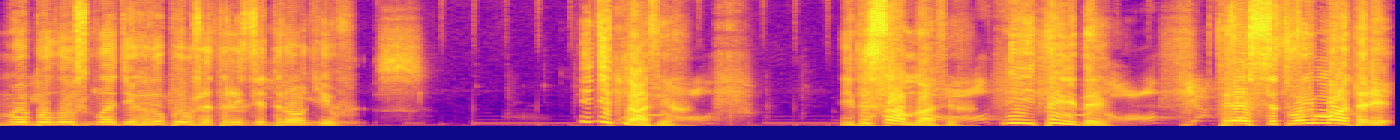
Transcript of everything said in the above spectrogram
Ми були у складі групи вже 30 років. Ідіть нафіг. Йди сам нафіг. Ні, ти йди. Трясся твоїй матері.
